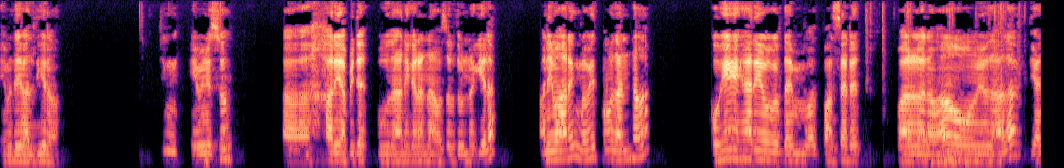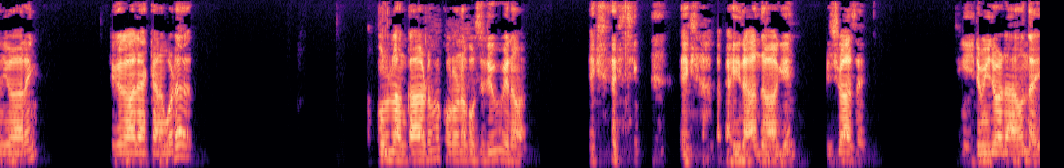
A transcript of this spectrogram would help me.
එහෙම දේවල් තියෙනවා. ඉතින් ඒ මිනිස්සු අ, හරි අපිට බූදානය කරන්න අවසර දුන්න කියලා අනිවාර්යෙන් නොවෙත් මම දන්නවා කොහේ හරි ඔය දැන් පස්සට වල්ලනවා ඔය දාලා ඉතින් අනිවාර්යෙන් ටික කාලයක් යනකොට මුළු ලංකාවටම කොරෝනා පොසිටිව් වෙනවා. ඒක ඉතින් ඒක අහිරාන්ද වගේ විශ්වාසයි. ඉතින් ඊට මීට වඩා හොඳයි.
